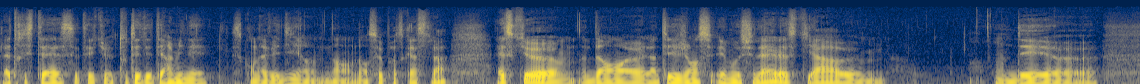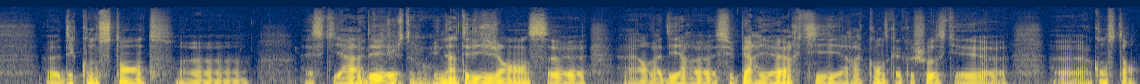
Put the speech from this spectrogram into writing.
la tristesse, c'était que tout était terminé. C'est ce qu'on avait dit hein, dans, ce podcast-là. Est-ce que euh, dans euh, l'intelligence émotionnelle, est-ce qu'il y a des, des constantes Est-ce qu'il y a des, une intelligence, on va dire, supérieure qui raconte quelque chose qui est constant?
